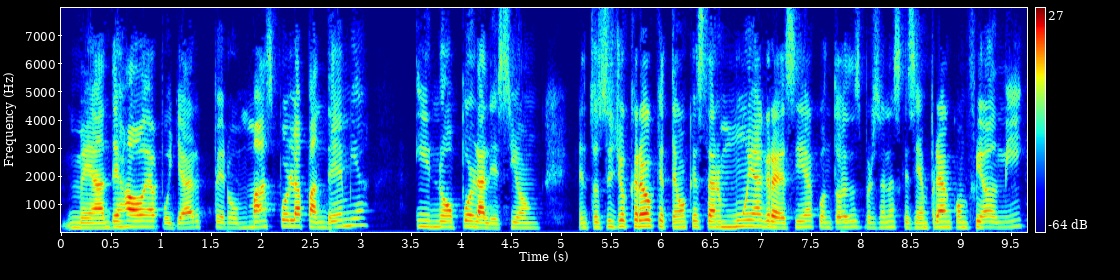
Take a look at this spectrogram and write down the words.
me han dejado de apoyar, pero más por la pandemia y no por la lesión. Entonces yo creo que tengo que estar muy agradecida con todas esas personas que siempre han confiado en mí,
